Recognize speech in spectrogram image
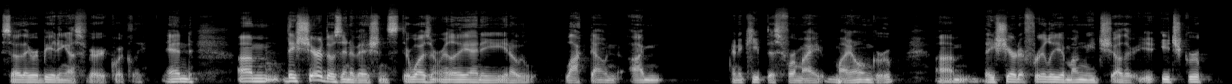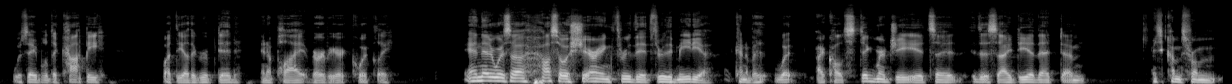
So they were beating us very quickly. And um, they shared those innovations. There wasn't really any, you know, lockdown. I'm going to keep this for my my own group. Um, they shared it freely among each other. Each group was able to copy what the other group did and apply it very very quickly. And there was a, also a sharing through the through the media, kind of a, what I call stigmergy. It's a this idea that um, it comes from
